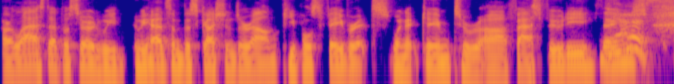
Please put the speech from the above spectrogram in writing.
our last episode we we had some discussions around people's favorites when it came to uh, fast foodie things. Yes.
